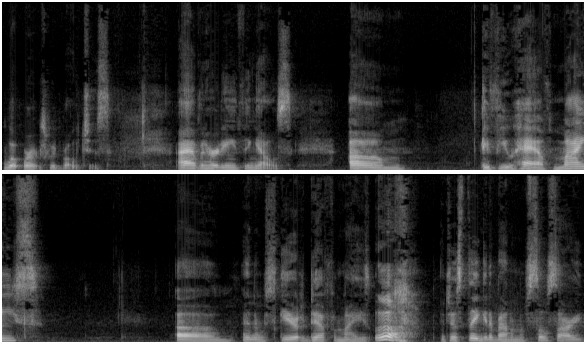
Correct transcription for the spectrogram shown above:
what works with roaches. I haven't heard anything else. Um, if you have mice, um, and I'm scared to death of mice. Ugh, just thinking about them. I'm so sorry.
